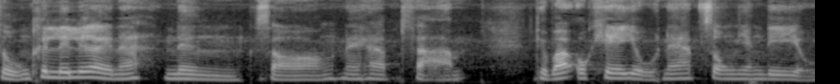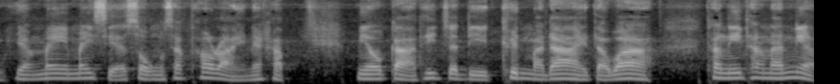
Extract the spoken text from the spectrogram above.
สูงขึ้นเรื่อยๆ นะหนึ่งสองนะครับสามถือว่าโอเคอยู่นะครับ ทรงยังดีอยู่ ยังไม่ไม่เสียทรงสักเท่าไหร่นะครับ มีโอกาสที่จะดีดขึ้นมาได้ แต่ว่าทั้งนี้ทั้งนั้นเนี่ย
